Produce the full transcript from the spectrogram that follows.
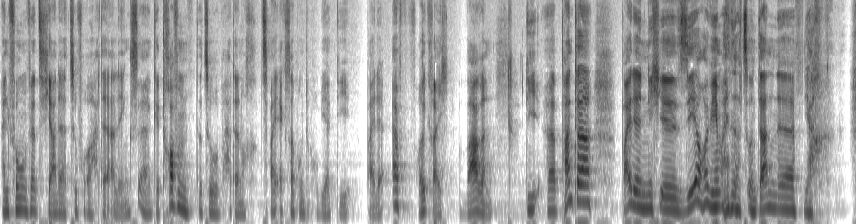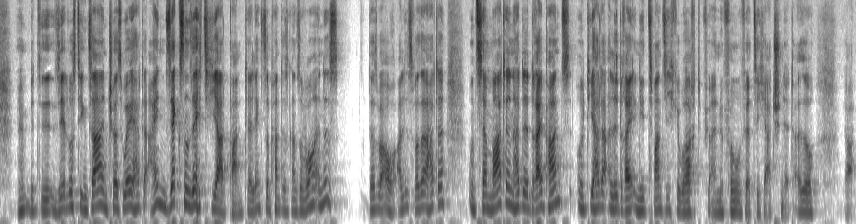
Ein 45 Jahre zuvor hat er allerdings äh, getroffen. Dazu hat er noch zwei Extrapunkte probiert, die beide erfolgreich waren. Die äh, Panther, beide nicht äh, sehr häufig im Einsatz und dann, äh, ja, mit sehr lustigen Zahlen. Chase Way hatte einen 66-Yard-Punt, der längste Punt des ganzen Wochenendes. Das war auch alles, was er hatte. Und Sam Martin hatte drei Punts und die hat er alle drei in die 20 gebracht für einen 45 Yard Schnitt. Also ja,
